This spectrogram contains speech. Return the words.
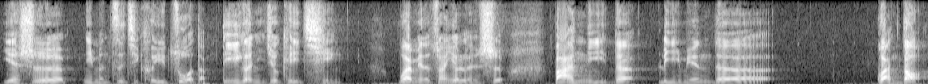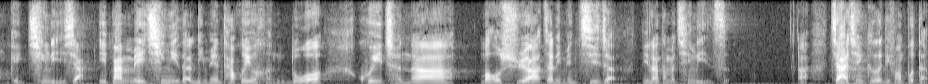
也是你们自己可以做的。第一个，你就可以请外面的专业人士把你的里面的管道给清理一下。一般没清理的里面，它会有很多灰尘啊、毛絮啊在里面积着，你让他们清理一次。啊，价钱各个地方不等，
